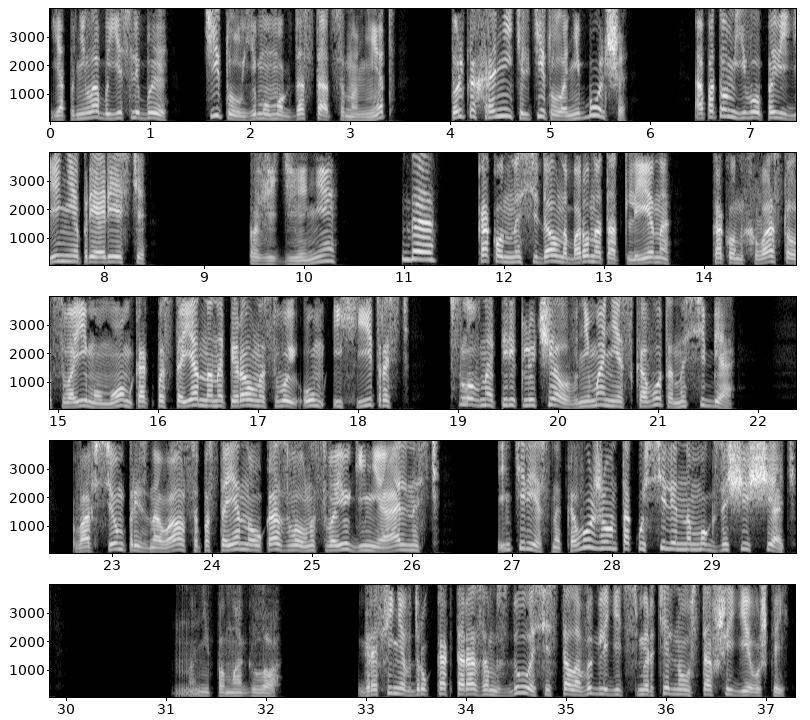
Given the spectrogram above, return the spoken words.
Я поняла бы, если бы титул ему мог достаться, но нет. Только хранитель титула, не больше. А потом его поведение при аресте. Поведение? Да, как он наседал на барона Татлена, как он хвастал своим умом, как постоянно напирал на свой ум и хитрость, словно переключал внимание с кого-то на себя. Во всем признавался, постоянно указывал на свою гениальность. Интересно, кого же он так усиленно мог защищать? Но не помогло. Графиня вдруг как-то разом сдулась и стала выглядеть смертельно уставшей девушкой.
